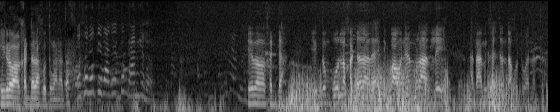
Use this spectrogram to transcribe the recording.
इकडे बघा खड्डा दाखवतो तुम्हाला आता. असं बघ की माझं एकदम घाण गेलं. हे बघा खड्डा. एकदम बोरला खड्डा झालाय. ते पाहुण्यामुळे आरले आता आम्ही खाली जाऊन दाखवतो तुम्हाला नंतर.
